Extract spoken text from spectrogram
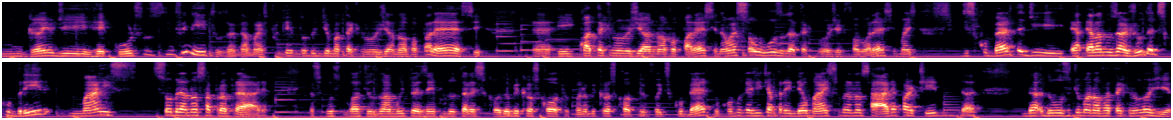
um, ganho de recursos infinitos, ainda mais porque todo dia uma tecnologia nova aparece, é, e com a tecnologia nova aparece, não é só o uso da tecnologia que favorece, mas descoberta de. Ela nos ajuda a descobrir mais sobre a nossa própria área. Eu gosto de usar muito o exemplo do telescópio, do microscópio. Quando o microscópio foi descoberto, como que a gente aprendeu mais sobre a nossa área a partir da, da, do uso de uma nova tecnologia.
